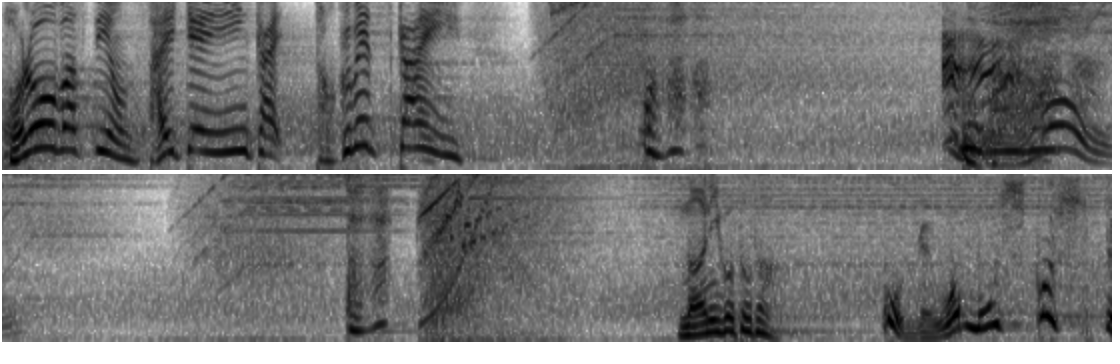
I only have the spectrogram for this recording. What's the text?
ホローバスティオン再建委員会特別会員。何事だ？これはもしかして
